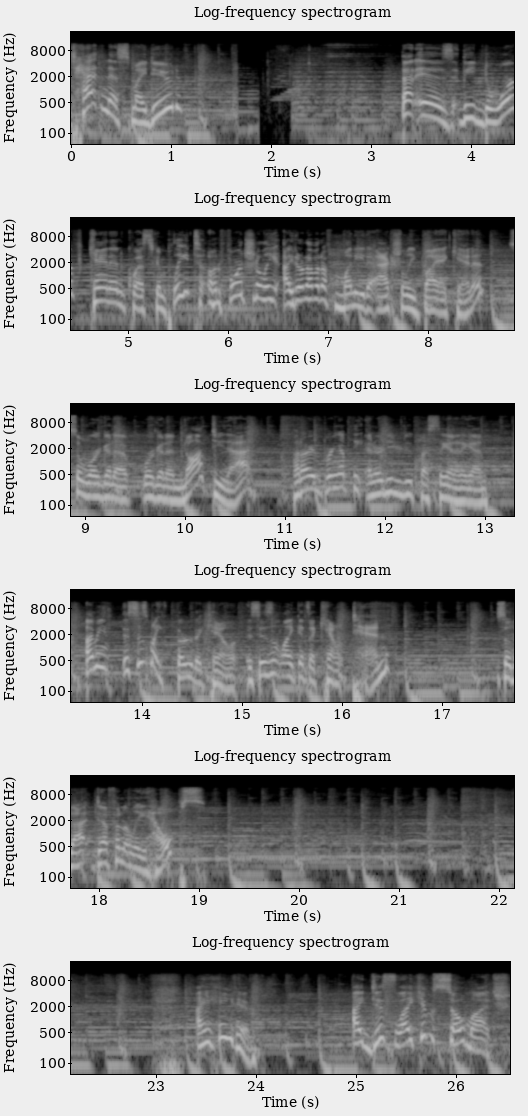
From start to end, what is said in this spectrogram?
Tetanus, my dude. That is the Dwarf Cannon quest complete. Unfortunately, I don't have enough money to actually buy a cannon, so we're gonna we're gonna not do that. Do I bring up the energy to do quests again and again? I mean, this is my third account. This isn't like it's account 10. So that definitely helps. I hate him. I dislike him so much.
